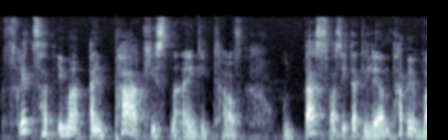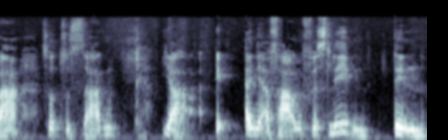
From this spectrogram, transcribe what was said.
Fritz hat immer ein paar Kisten eingekauft und das, was ich da gelernt habe, war sozusagen ja eine Erfahrung fürs Leben, denn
